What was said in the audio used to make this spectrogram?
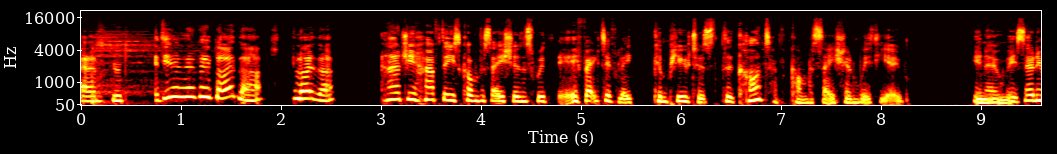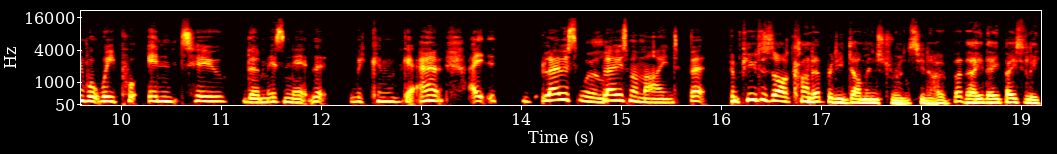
Um, I didn't like that. I like that how do you have these conversations with effectively computers that can't have a conversation with you? You know, mm-hmm. it's only what we put into them, isn't it, that we can get out. It blows well, blows my mind. But computers are kind of pretty dumb instruments, you know, but they they basically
